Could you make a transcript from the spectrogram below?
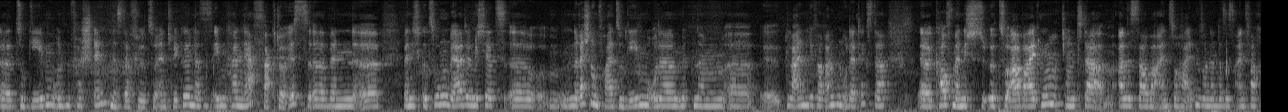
äh, zu geben und ein Verständnis dafür zu entwickeln, dass es eben kein Nervfaktor ist, äh, wenn, äh, wenn ich gezwungen werde, mich jetzt äh, eine Rechnung freizugeben oder mit einem äh, kleinen Lieferanten oder Texter kaufmännisch zu arbeiten und da alles sauber einzuhalten, sondern dass es einfach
